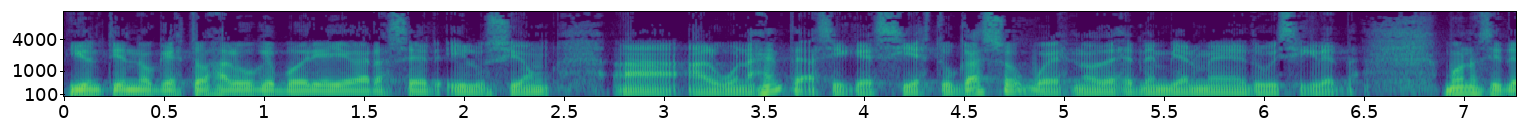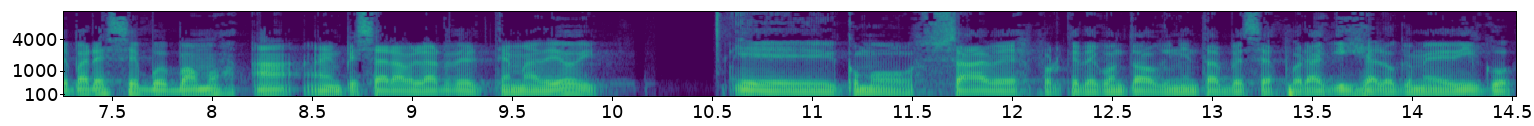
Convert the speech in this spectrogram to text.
Y yo entiendo que esto es algo que podría llegar a ser ilusión a, alguna gente. Así que si es tu caso, pues no dejes de enviarme tu bicicleta. Bueno, si te parece, pues vamos a, a empezar a hablar del tema de hoy. Eh, como sabes, porque te he contado 500 veces por aquí a lo que me dedico,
